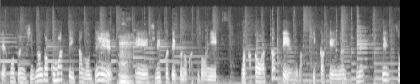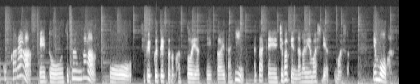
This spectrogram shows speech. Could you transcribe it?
て本当に自分が困っていたので、うん。えーシビックテックの活動に、まあ、関わったっていうのがきっかけなんですね。で、そこから、えっ、と、自分が、こう、シビックテックの活動をやっていく間に、なんかえー千葉県流山市でやってました。でも、千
